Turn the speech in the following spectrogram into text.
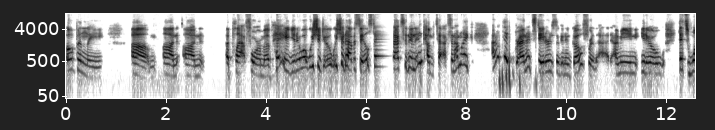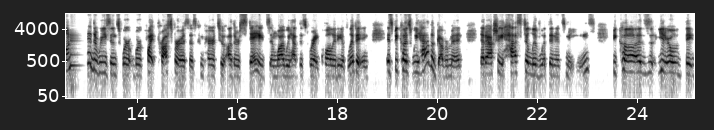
openly um, on on a platform of hey you know what we should do? We should have a sales tax and an income tax. And i'm like i don't think granite staters are going to go for that. I mean you know that's one of the reasons we're, we're quite prosperous as compared to other states and why we have this great quality of living is because we have a government that actually has to live within its means because you know they,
